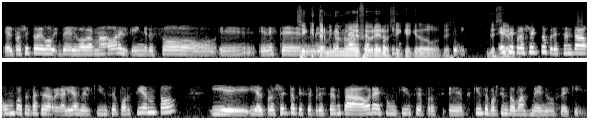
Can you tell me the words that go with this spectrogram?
el proyecto del gobernador, el que ingresó eh, en este... Sí, que terminó el 9 de febrero, sí, que quedó de, sí. Ese proyecto presenta un porcentaje de regalías del 15% y, y el proyecto que se presenta ahora es un 15%, eh, 15 más menos X.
